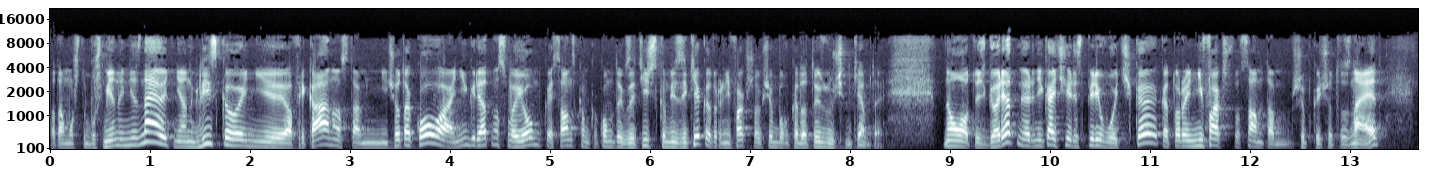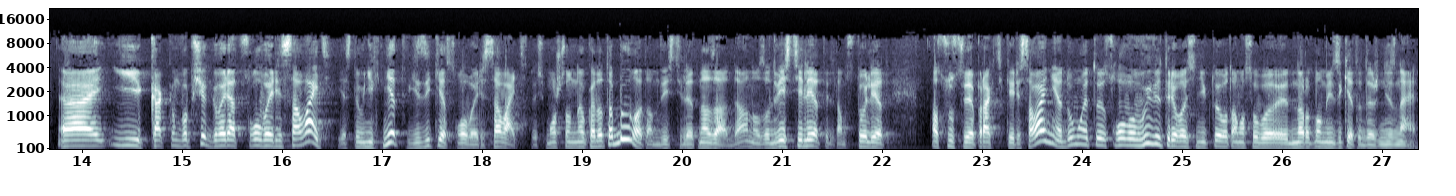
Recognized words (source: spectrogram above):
Потому что бушмены не знают ни английского, ни африканос, там, ничего такого. Они говорят на своем кайсанском каком-то экзотическом языке, который не факт, что вообще был когда-то изучен кем-то. Ну, то есть говорят наверняка через переводчика, который не факт, что сам там шибко что-то знает. Э, и как им вообще говорят слово рисовать, если у них нет в языке слова рисовать. То есть, может, оно когда-то было там 200 лет назад, да, но за 200 лет или там 100 лет отсутствия практики рисования, я думаю, это слово выветрилось, никто его там особо на родном языке-то даже не знает.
